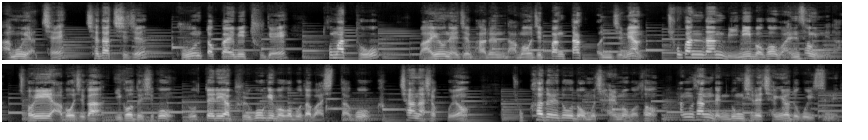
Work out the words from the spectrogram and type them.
아무 야채, 체다 치즈, 구운 떡갈비 2개, 토마토, 마요네즈 바른 나머지 빵 딱 얹으면 초간단 미니버거 완성입니다. 저희 아버지가 이거 드시고 롯데리아 불고기 버거보다 맛있다고 극찬하셨고요. 조카들도 너무 잘 먹어서 항상 냉동실에 쟁여두고 있습니다.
